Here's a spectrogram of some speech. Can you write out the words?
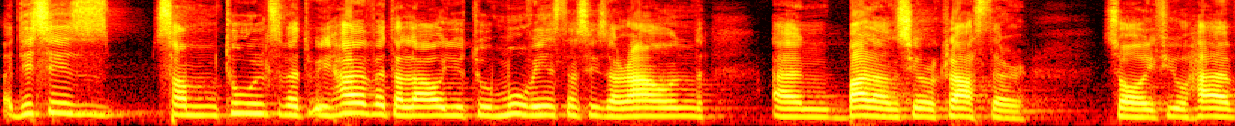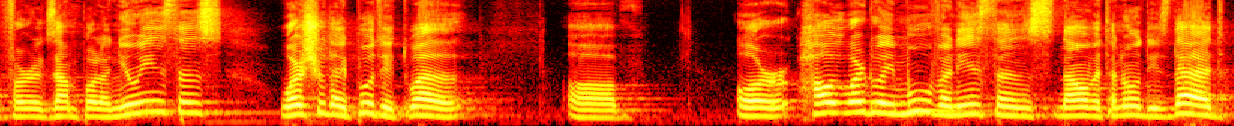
this is some tools that we have that allow you to move instances around and balance your cluster. So if you have, for example, a new instance, where should I put it? Well, uh, or how, where do I move an instance now that a node is dead?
